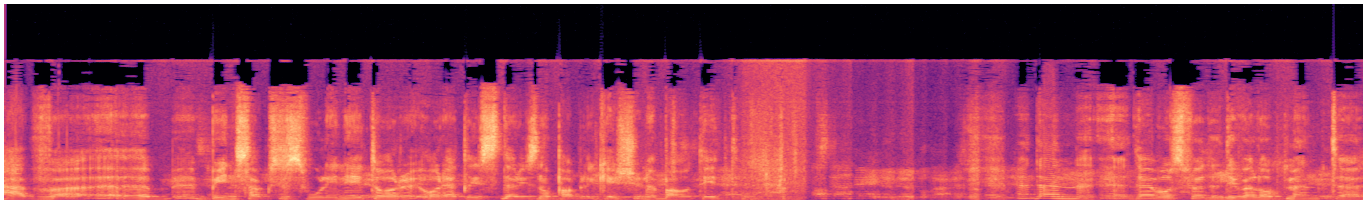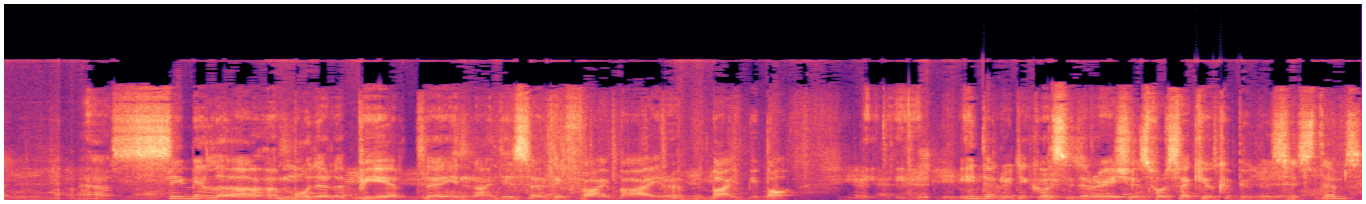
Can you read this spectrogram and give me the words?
have uh, uh been successful in it or, or at least there is no publication about it. And then uh, there was further development uh, a similar model appeared in 1975 by, by Biba, integrity considerations for secure computer systems,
